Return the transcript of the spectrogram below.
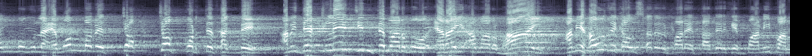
অঙ্গগুলা এমন ভাবে চকচক করতে থাকবে, আমি দেখলেই চিনতে পারব, এরাই আমার ভাই। আমি হাউজে কাউসারের পারে তাদেরকে পানি পান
